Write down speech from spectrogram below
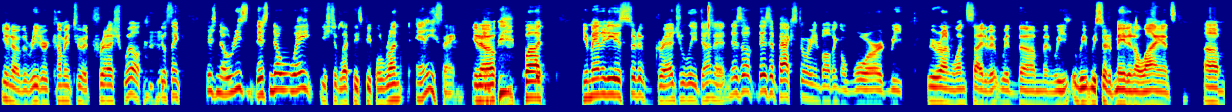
you know the reader coming to it fresh will Mhm. you'll think there's no reason there's no way you should let these people run anything you know? But humanity has sort of gradually done it. And there's a there's a backstory involving a war. We we were on one side of it with them and we we, we sort of made an alliance. Um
